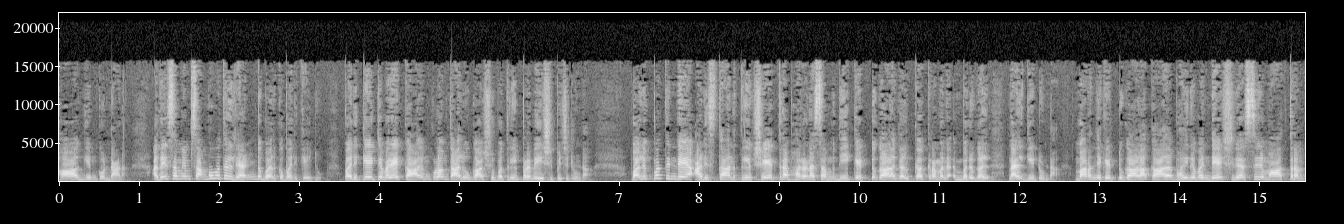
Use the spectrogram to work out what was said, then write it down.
ഭാഗ്യം കൊണ്ടാണ്. അതേസമയം സംഭവത്തിൽ രണ്ടുപേർക്ക് പരിക്കേറ്റു. പരിക്കേറ്റവരെ കായംകുളം താലൂക്ക് ആശുപത്രിയിൽ പ്രവേശിപ്പിച്ചിട്ടുണ്ട്. വലുപ്പത്തിന്റെ അടിസ്ഥാനത്തിൽ ക്ഷേത്ര ഭരണ സമിതി കെട്ടുകാളകൾക്ക് ക്രമനമ്പറുകൾ നൽകിയിട്ടുണ്ട്. മറഞ്ഞ കെട്ടുകാള കാലഭൈരവന്റെ ശിരസിന് മാത്രം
